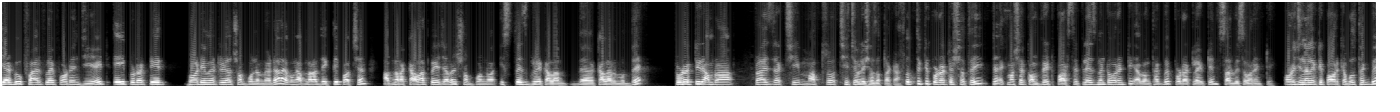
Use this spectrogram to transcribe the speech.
ZBook Firefly fourteen G eight এই প্রোডাক্টটির বডি ম্যাটেরিয়াল সম্পূর্ণ মেটাল এবং আপনারা দেখতেই পাচ্ছেন, আপনারা কালার পেয়ে যাবেন সম্পূর্ণ স্পেস গ্রে কালার কালার মধ্যে। প্রোডাক্টটির আমরা প্রাইস রাখছি মাত্র ছেচল্লিশ হাজার টাকা। প্রত্যেকটি প্রোডাক্টের সাথেই এক মাসের কমপ্লিট পার্টস রিপ্লেসমেন্ট ওয়ারেন্টি এবং থাকবে product lifetime service warranty original একটি পাওয়ার কেবল থাকবে।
